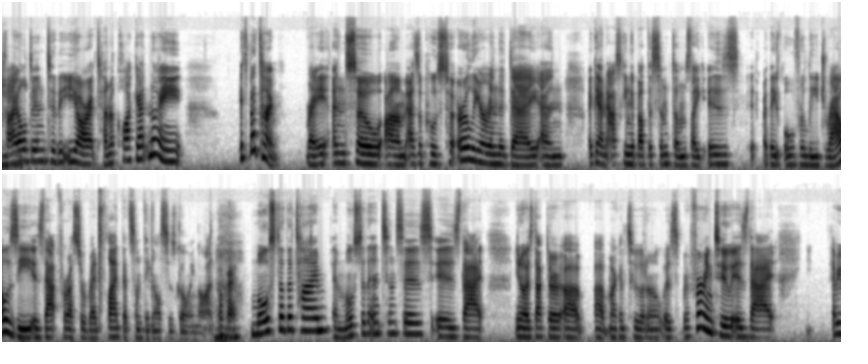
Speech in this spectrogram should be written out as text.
child into the ER at 10 o'clock at night, it's bedtime. Right. And so, um, as opposed to earlier in the day, and again, asking about the symptoms like, is, are they overly drowsy? Is that for us a red flag that something else is going on? Okay. most of the time and most of the instances is that you know as dr uh, uh, marcantuono was referring to is that every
